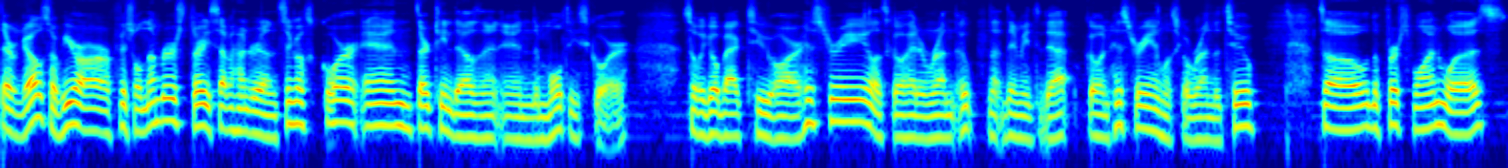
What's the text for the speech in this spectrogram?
There we go. So here are our official numbers, 3,700 on single score and 13,000 in the multi-score. So we go back to our history. Let's go ahead and run. Oop, didn't mean to do that. Go in history and let's go run the two. So the first one was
